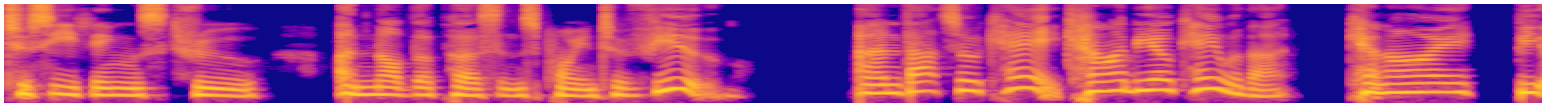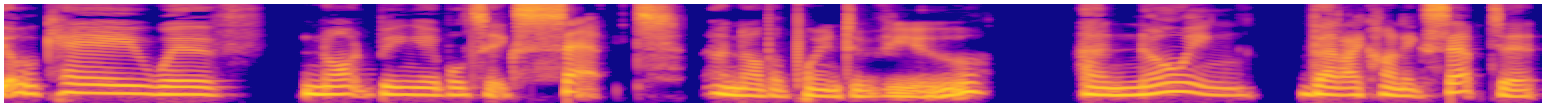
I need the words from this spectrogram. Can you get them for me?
to see things through another person's point of view. And that's okay. Can I be okay with that? Can I be okay with not being able to accept another point of view and knowing that I can't accept it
